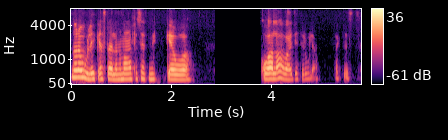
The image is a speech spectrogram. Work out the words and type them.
några olika ställen och man har fått sett mycket och, och alla har varit jätteroliga faktiskt.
